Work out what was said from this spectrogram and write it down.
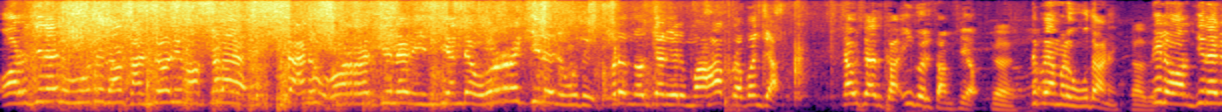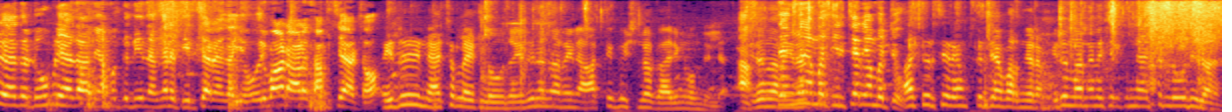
ഒറിജിനൽ ഊത് ഇതാ കണ്ടോളി മക്കളെ. ഇതാണ് ഒറിജിനൽ ഇന്ത്യന്റെ ഒറിജിനൽ ഊത്. ഇവിടെ നോക്കിയാണ് ഒരു മഹാപ്രപഞ്ച. നൗഷാദ് എനിക്കൊരു സംശയം. ഇതിപ്പോ നമ്മൾ ഊതാണ്. ഇതിൽ ഒറിജിനൽ ഏത് ഡ്യൂപ്ലി ഏതാന്ന് നമുക്ക് ഇതിൽ നിന്ന് എങ്ങനെ തിരിച്ചറിയാൻ കഴിയും? ഒരുപാട് ആളെ സംശയം കേട്ടോ. ഇത് നാച്ചുറൽ ആയിട്ടുള്ള ഊത. ഇതിനെന്ന് പറഞ്ഞാൽ ആർട്ടിഫിഷ്യലോ കാര്യങ്ങളൊന്നും ഇല്ല നമ്മൾ തിരിച്ചറിയാൻ പറ്റും? ആ തീർച്ചയായും. തീർച്ചയായും പറഞ്ഞുതരാം. ഇതെന്ന് പറഞ്ഞാൽ ശരിക്കും നാച്ചുറൽ ഊത് ഇതാണ്.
